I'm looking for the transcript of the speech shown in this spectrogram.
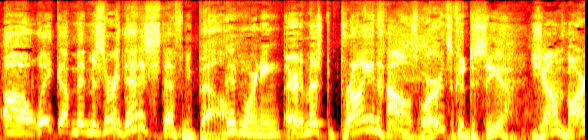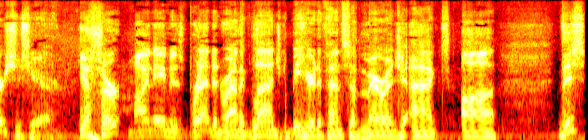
Uh, Wake Up Mid Missouri. That is Stephanie Bell. Good morning. There's Mr. Brian Houseworth. It's good to see you. John Marsh is here. Yes, sir. My name is Brandon. Rather glad you could be here. Defense of Marriage Act. Uh, this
